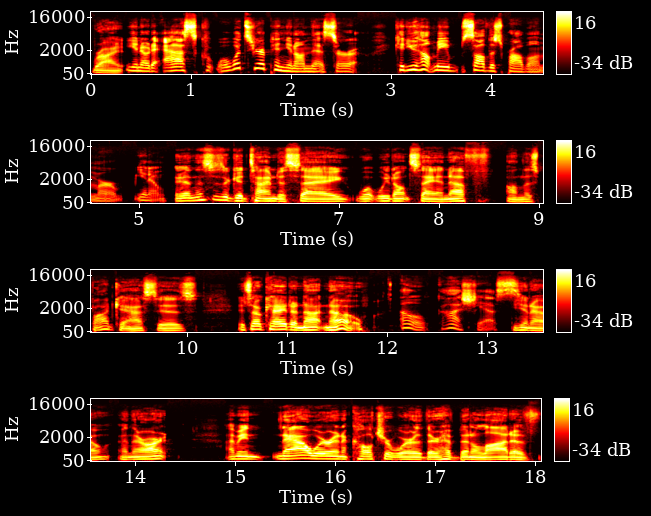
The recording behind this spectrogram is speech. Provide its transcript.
Right. You know, to ask, well, what's your opinion on this? Or could you help me solve this problem? Or, you know, And this is a good time to say what we don't say enough on this podcast is it's okay to not know. oh gosh, yes. you know, and there aren't. I mean, now we're in a culture where there have been a lot of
